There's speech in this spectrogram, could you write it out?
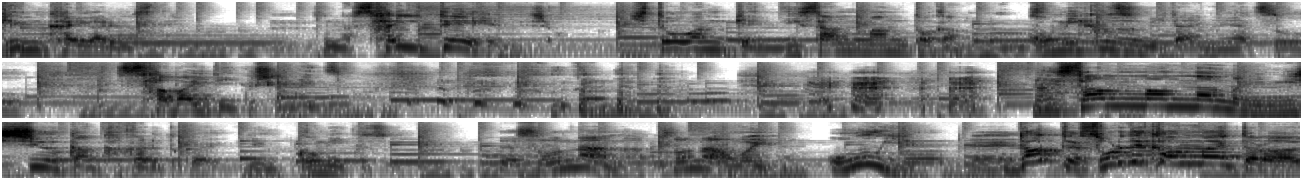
限界がありますね。うん。そんな最底辺でしょ。一案件23万とかのゴミくずみたいなやつをさばいていくしかないんですよ。23万なのに2週間かかるとかいうゴミくず。うんそんなんなそんなん多いんだ多いよ。ええ。だってそれで考えたら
